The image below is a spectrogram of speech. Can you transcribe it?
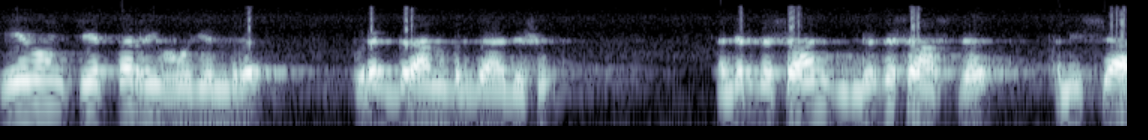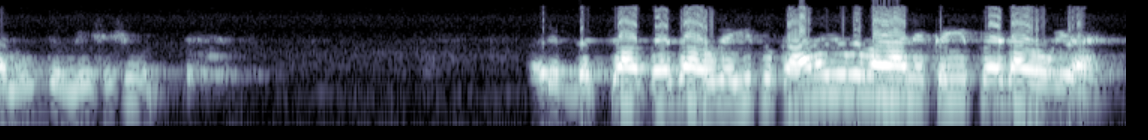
एवं चेतर ही भोजेंद्र पुरग्राम ब्रजादिषु अनिर्दशान निर्दशाश्च अनिश्चामुद्य वेशिशु अरे बच्चा पैदा हो गया, ये तो कहा ना योग माया ने कहीं पैदा हो गया है।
